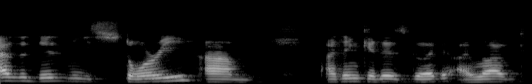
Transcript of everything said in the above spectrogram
as a disney story um i think it is good. I loved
